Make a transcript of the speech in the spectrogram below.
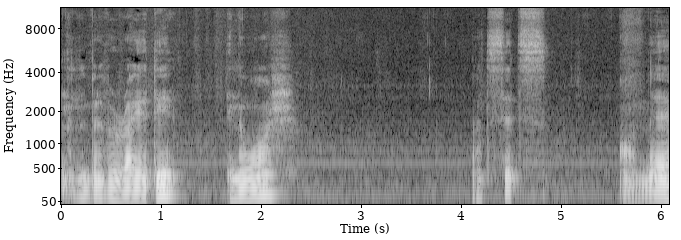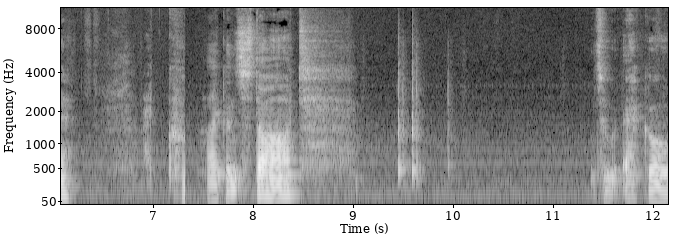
A little bit of variety in the wash that sits on there I, could, I can start to echo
